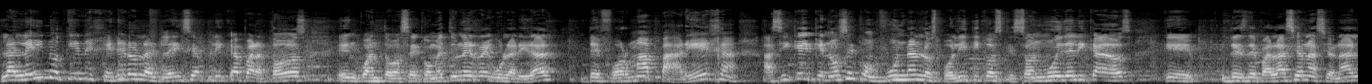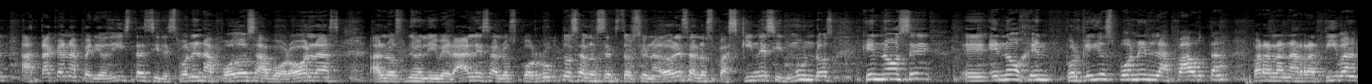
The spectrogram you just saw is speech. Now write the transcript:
La ley no tiene género, la ley se aplica para todos en cuanto se comete una irregularidad de forma pareja. Así que que no se confundan los políticos que son muy delicados, que desde Palacio Nacional atacan a periodistas y les ponen apodos a borolas, a los neoliberales, a los corruptos, a los extorsionadores, a los pasquines inmundos, que no se eh, enojen porque ellos ponen la pauta para la narrativa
